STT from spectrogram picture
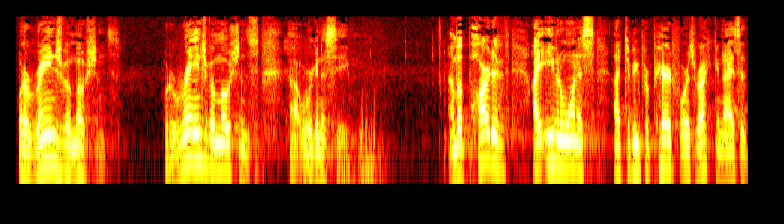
What a range of emotions. What a range of emotions uh, we're going to see. Um, but part of, I even want us uh, to be prepared for is recognize that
